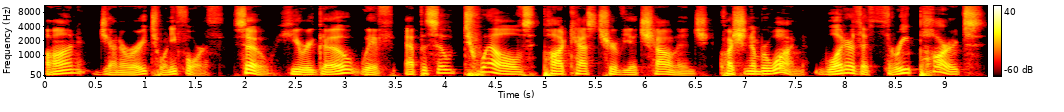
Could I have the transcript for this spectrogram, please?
on January 24th. So here we go with episode 12's podcast trivia challenge. Question number one What are the three parts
